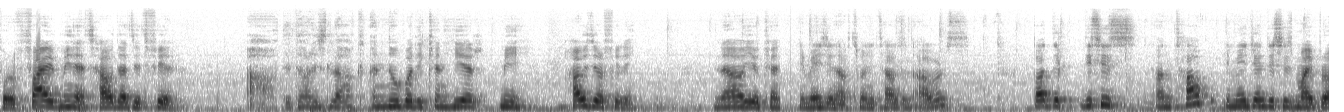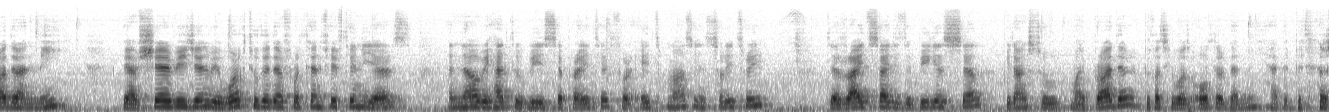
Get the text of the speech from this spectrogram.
for five minutes, how does it feel? oh, the door is locked and nobody can hear me. How is your feeling? Now you can imagine of 20,000 hours. But the, this is on top, imagine this is my brother and me. We have shared vision, we worked together for 10, 15 years, and now we had to be separated for eight months in solitary. The right side is the biggest cell, belongs to my brother because he was older than me, had a better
